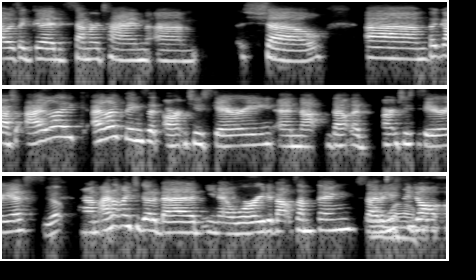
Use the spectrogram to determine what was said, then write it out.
That was a good summertime um, show. Um, but gosh, I like I like things that aren't too scary and not that, aren't too serious. Yep. Um, I don't like to go to bed, you know, worried about something. So I Oh, don't- usually wow. don't.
